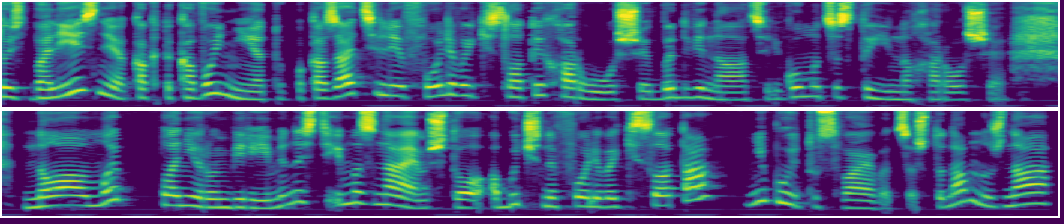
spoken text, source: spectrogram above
То есть болезни как таковой нету. Показатели фолиевой кислоты хорошие, B12, гомоцистеина хорошие. Но мы планируем беременность, и мы знаем, что обычная фолиевая кислота не будет усваиваться, что нам нужна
